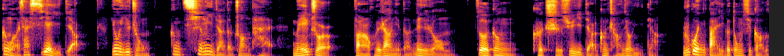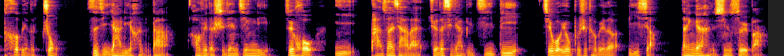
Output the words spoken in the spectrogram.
更往下卸一点，用一种更轻一点的状态，没准儿反而会让你的内容做得更可持续一点，更长久一点。如果你把一个东西搞得特别的重，自己压力很大。耗费的时间精力，最后一盘算下来，觉得性价比极低，结果又不是特别的理想，那应该很心碎吧？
